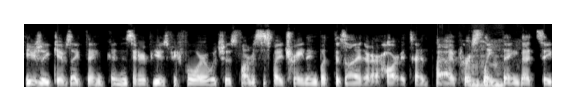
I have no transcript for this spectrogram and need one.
he usually gives, I think, in his interviews before, which is pharmacist by training, but designer at heart. And I, I personally mm-hmm. think that's a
